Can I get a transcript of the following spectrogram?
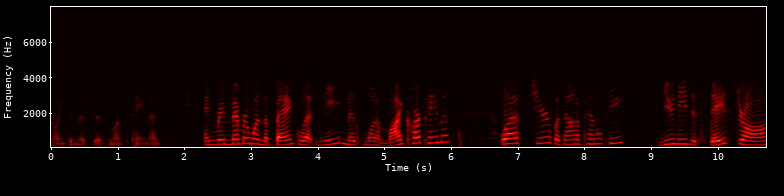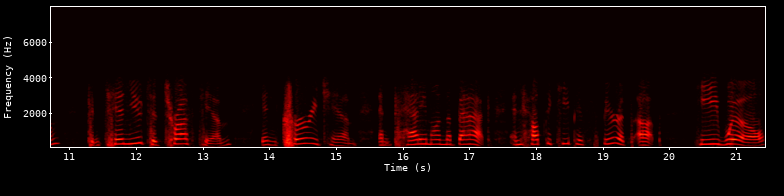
going to miss this month's payment. And remember when the bank let me miss one of my car payments last year without a penalty? You need to stay strong, continue to trust him, encourage him, and pat him on the back and help to keep his spirits up. He will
